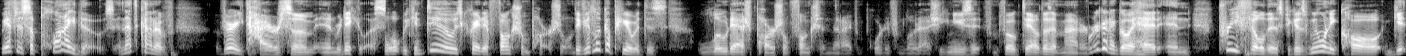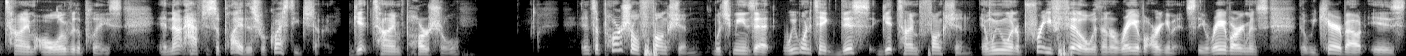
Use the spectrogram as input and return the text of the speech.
we have to supply those. And that's kind of very tiresome and ridiculous. What we can do is create a function partial. If you look up here with this Lodash partial function that I've imported from Lodash, you can use it from Folktale, doesn't matter. We're going to go ahead and pre-fill this because we want to call get time all over the place and not have to supply this request each time. Get time partial it's a partial function, which means that we want to take this getTime function and we want to pre-fill with an array of arguments. The array of arguments that we care about is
